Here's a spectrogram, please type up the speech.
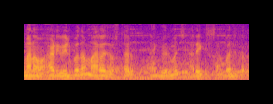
మనం అక్కడికి వెళ్ళిపోదాం మహారాజు వస్తారు. Thank you very much Hare Krishna బంధుకరు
